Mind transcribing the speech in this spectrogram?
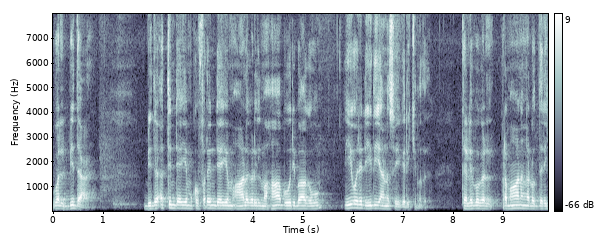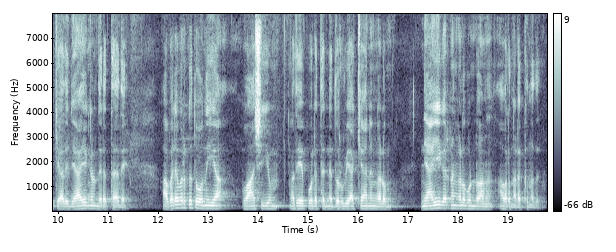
വൽ ബിദ. ബിദഅത്തിന്റെയും കുഫറിന്റെയും ആളുകളിൽ മഹാഭൂരിഭാഗവും ഈ ഒരു രീതിയാണ് സ്വീകരിക്കുന്നത്. തെളിവുകൾ പ്രമാണങ്ങൾ ഉദ്ധരിക്കാതെ ന്യായങ്ങൾ നിരത്താതെ. അവരവർക്ക് തോന്നിയ വാശിയും അതേപോലെ തന്നെ ദുർവ്യാഖ്യാനങ്ങളും ന്യായീകരണങ്ങളും കൊണ്ടാണ് അവർ നടക്കുന്നത്.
